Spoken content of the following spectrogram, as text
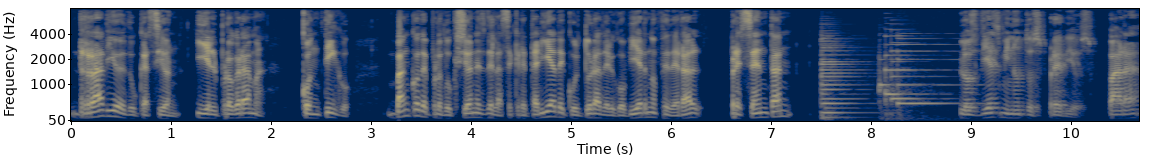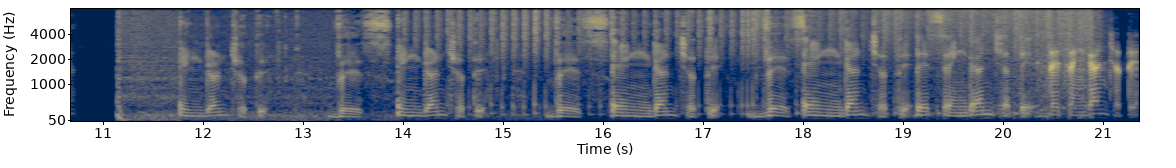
Radio Educación y el programa Contigo, Banco de Producciones de la Secretaría de Cultura del Gobierno Federal, presentan los 10 minutos previos para Engánchate, desengánchate, desengánchate, desengánchate, Desengánchate, desengánchate.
